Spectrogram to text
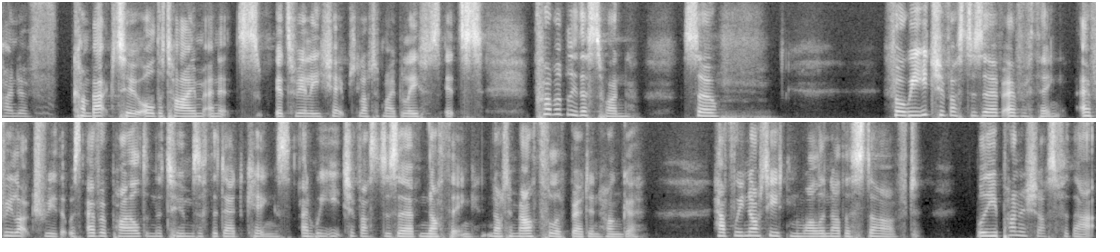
kind of come back to all the time, and it's it's really shaped a lot of my beliefs, it's probably this one. So. For we each of us deserve everything, every luxury that was ever piled in the tombs of the dead kings, and we each of us deserve nothing, not a mouthful of bread in hunger. Have we not eaten while another starved? Will you punish us for that?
